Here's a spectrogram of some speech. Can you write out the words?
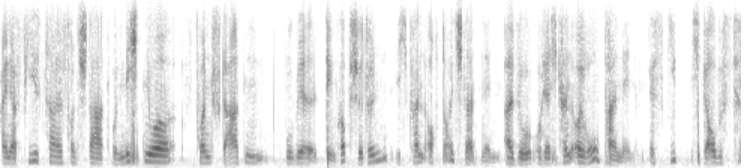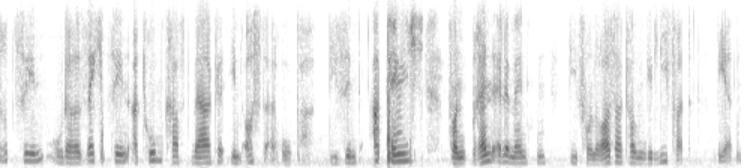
einer Vielzahl von Staaten und nicht nur von Staaten, wo wir den Kopf schütteln. Ich kann auch Deutschland nennen, also oder ich kann Europa nennen. Es gibt, ich glaube, 14 oder 16 Atomkraftwerke in Osteuropa. Die sind abhängig von Brennelementen, die von Rosatom geliefert werden.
